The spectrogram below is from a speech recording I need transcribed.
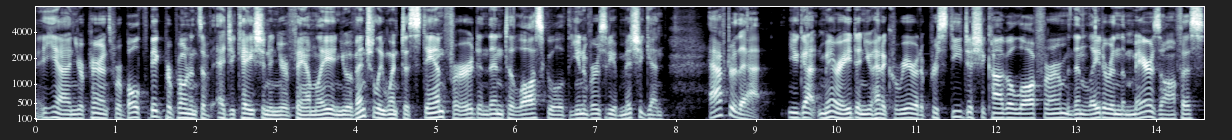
Yeah, and your parents were both big proponents of education in your family, and you eventually went to Stanford and then to law school at the University of Michigan. After that, you got married and you had a career at a prestigious Chicago law firm, and then later in the mayor's office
